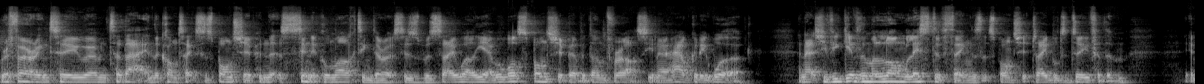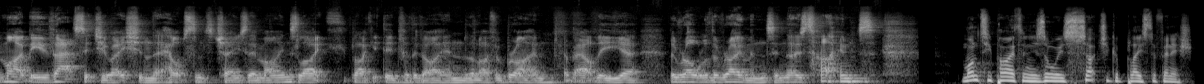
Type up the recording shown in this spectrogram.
referring to um, to that in the context of sponsorship, and that cynical marketing directors would say, "Well, yeah, well, what's sponsorship ever done for us? You know, how could it work?" And actually, if you give them a long list of things that sponsorship's able to do for them, it might be that situation that helps them to change their minds, like like it did for the guy in the Life of Brian about the uh, the role of the Romans in those times. Monty Python is always such a good place to finish,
